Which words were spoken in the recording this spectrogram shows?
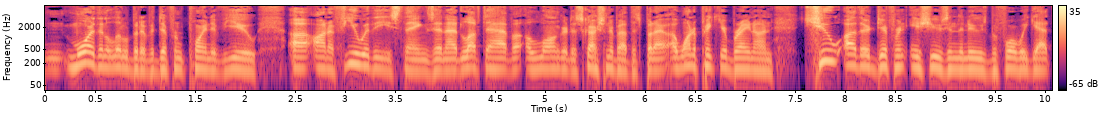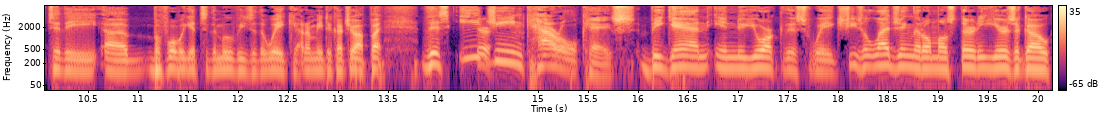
more than a little bit of a different point of view uh, on a few of these things, and I'd love to have a, a longer discussion about this. But I, I want to pick your brain on two other different issues in the news before we get to the uh, before we get to the movies of the week. I don't mean to cut you off, but this E. Jean Carroll case began in New York this week. She's alleging that almost 30 years ago,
